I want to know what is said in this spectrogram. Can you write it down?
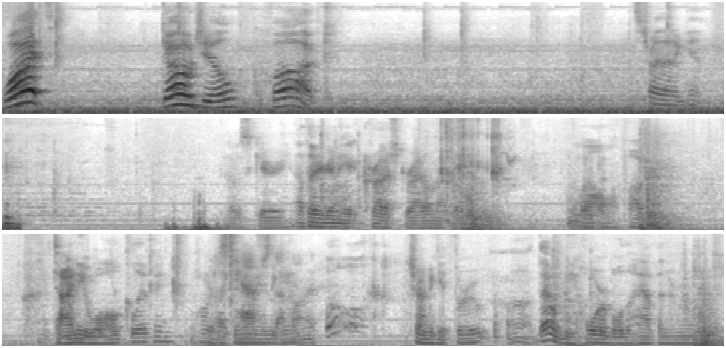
What? Go, Jill. Fuck. Let's try that again. That was scary. I thought you were gonna get crushed right on that little wall. Bugger. Tiny wall clipping. Or like half standing stuck on it. Trying to get through. Uh, that would be horrible to happen in real life.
